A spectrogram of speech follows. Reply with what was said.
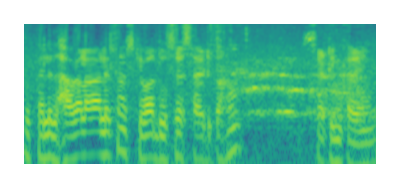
तो पहले धागा लगा लेते हैं, उसके बाद दूसरे साइड का हम सेटिंग करेंगे।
